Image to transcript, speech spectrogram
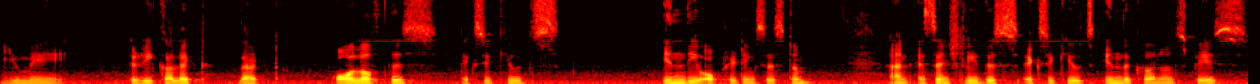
you may recollect that all of this executes in the operating system and essentially this executes in the kernel space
